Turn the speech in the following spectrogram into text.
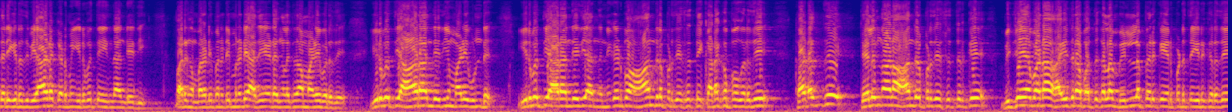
தெரிகிறது. வியாழக்கிழமை இருபத்தி ஐந்தாம் தேதி. பாருங்க மறுபடி மறுபடி மறுபடி அதே இடங்களுக்கு தான் மழை வருது. இருபத்தி ஆறாம் தேதியும் மழை உண்டு. இருபத்தி ஆறாம் தேதி அந்த நிகழ்வு ஆந்திர பிரதேசத்தை கடக்கப் போகிறது. கடந்து தெலுங்கானா ஆந்திர பிரதேசத்திற்கு விஜயவாடா ஹைதராபாத்துக்கெல்லாம் வெள்ளப்பெருக்கு ஏற்படுத்த இருக்கிறது.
